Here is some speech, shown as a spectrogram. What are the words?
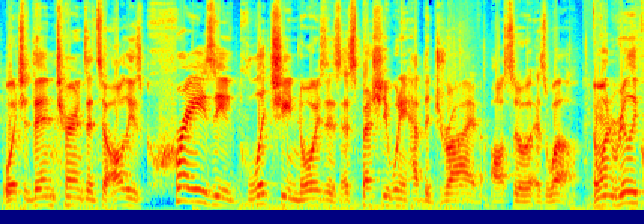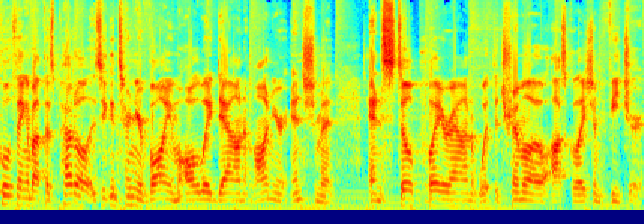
which then turns into all these crazy glitchy noises, especially when you have the drive also as well. And one really cool thing about this pedal is you can turn your volume all the way down on your instrument and still play around with the tremolo oscillation feature.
